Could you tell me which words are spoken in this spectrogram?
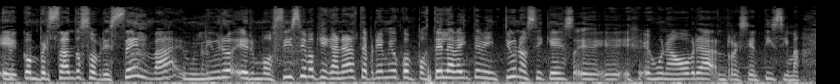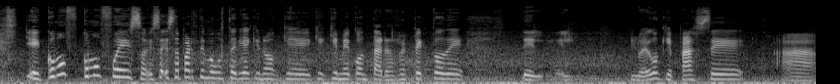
eh, conversando sobre Selva, un libro hermosísimo que ganara este premio Compostela 2021, así que es, eh, es- es una obra recientísima. Eh, ¿cómo, ¿Cómo fue eso? Esa, esa parte me gustaría que, no, que, que- que me contaras respecto de del el- luego que pase a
